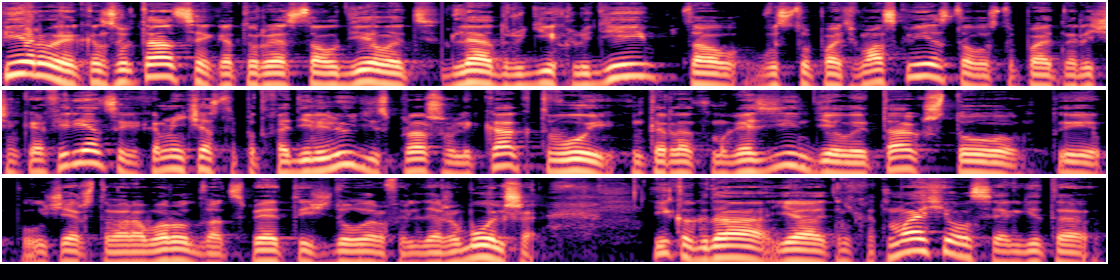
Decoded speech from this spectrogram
Первые консультации, которые я стал делать для других людей, стал выступать в Москве, стал выступать на личных конференциях, и ко мне часто подходили люди и спрашивали, как твой интернет-магазин делает так, что ты получаешь товарооборот 25 тысяч долларов или даже больше. И когда я от них отмахивался, я где-то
